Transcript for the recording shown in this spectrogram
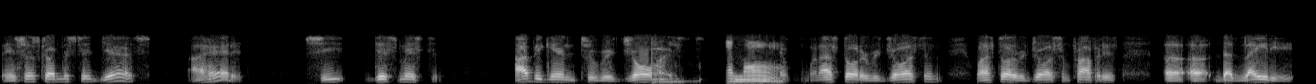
The insurance company said yes, I had it. She dismissed it. I began to rejoice. Amen. And when I started rejoicing, when I started rejoicing, prophetess, uh, uh, the lady,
